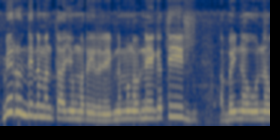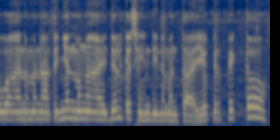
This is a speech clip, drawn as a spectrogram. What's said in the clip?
Meron din naman tayong maririnig ng mga negative. Abay naunawaan naman natin yan mga idol kasi hindi naman tayo perpekto.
